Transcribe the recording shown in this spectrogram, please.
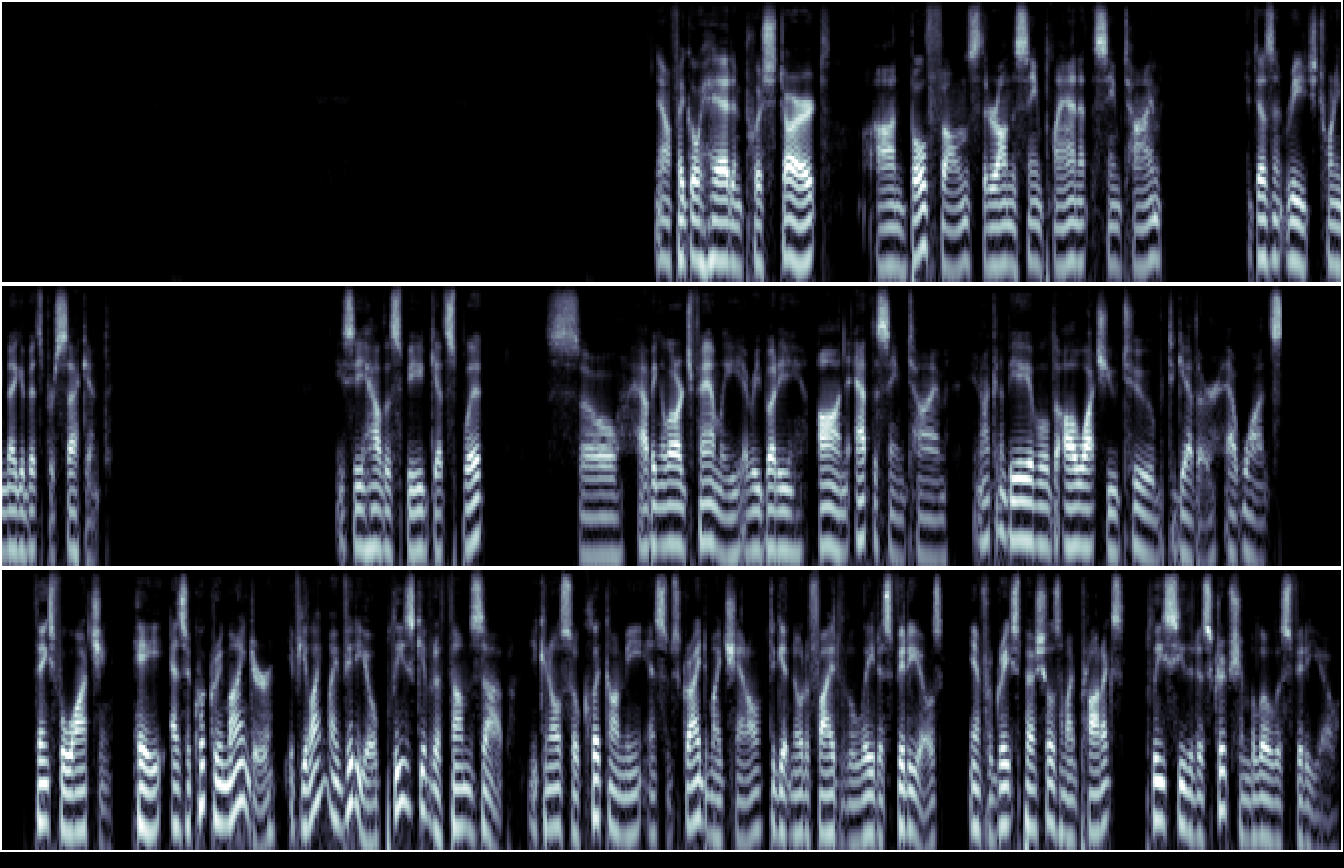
Now if I go ahead and push start on both phones that are on the same plan at the same time, it doesn't reach 20 megabits per second. You see how the speed gets split? So having a large family, everybody on at the same time, you're not going to be able to all watch YouTube together at once. Thanks for watching. Hey, as a quick reminder, if you like my video, please give it a thumbs up. You can also click on me and subscribe to my channel to get notified of the latest videos. And for great specials on my products, please see the description below this video.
